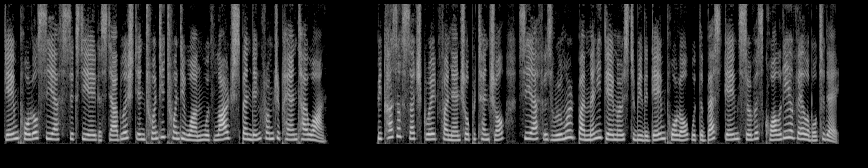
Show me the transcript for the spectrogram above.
Game Portal CF68 established in 2021 with large spending from Japan Taiwan. Because of such great financial potential, CF is rumored by many gamers to be the game portal with the best game service quality available today.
